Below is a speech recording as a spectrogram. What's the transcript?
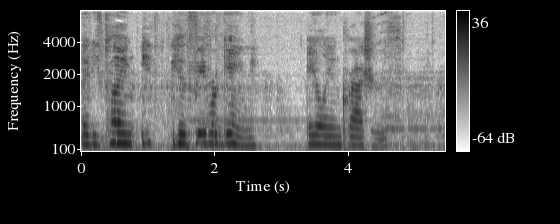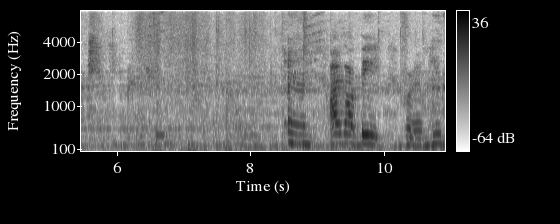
And he's playing his favorite game, Alien Crashers. And I got bait for him. He's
